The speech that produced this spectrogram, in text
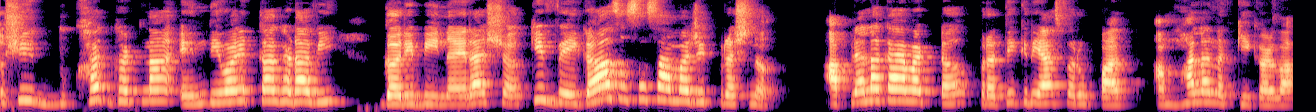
अशी दुःखद घटना ऐन दिवाळीत का घडावी? गरिबी नैराश्य की वेगळाच असा सामाजिक प्रश्न? आपल्याला काय वाटतं? प्रतिक्रिया स्वरूपात आम्हाला नक्की कळवा.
